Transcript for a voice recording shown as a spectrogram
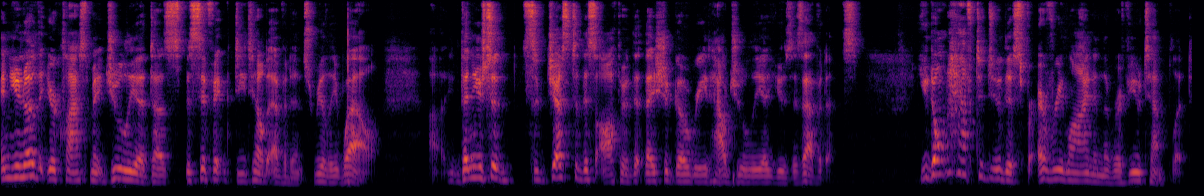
and you know that your classmate Julia does specific detailed evidence really well, uh, then you should suggest to this author that they should go read how Julia uses evidence. You don't have to do this for every line in the review template,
